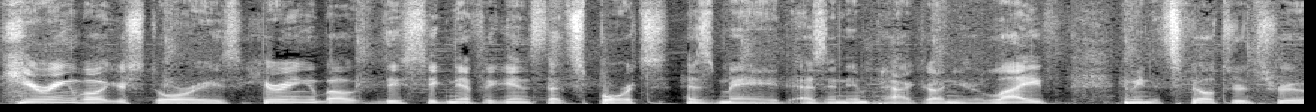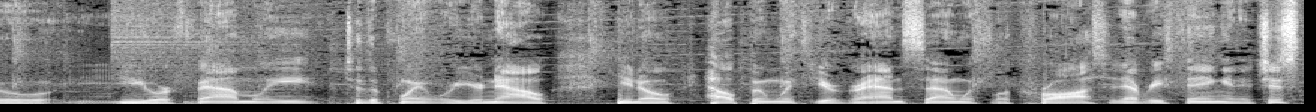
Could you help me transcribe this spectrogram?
hearing about your stories, hearing about the significance that sports has made as an impact on your life. I mean, it's filtered through your family to the point where you're now, you know, helping with your grandson with lacrosse and everything, and it just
